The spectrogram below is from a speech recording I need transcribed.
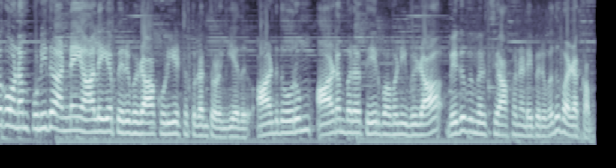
கும்பகோணம் புனித அன்னை ஆலய பெருவிழா கொடியேற்றத்துடன் தொடங்கியது. ஆண்டுதோறும் ஆடம்பர தேர்பவனி விழா வெகு விமரிசையாக நடைபெறுவது வழக்கம்.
